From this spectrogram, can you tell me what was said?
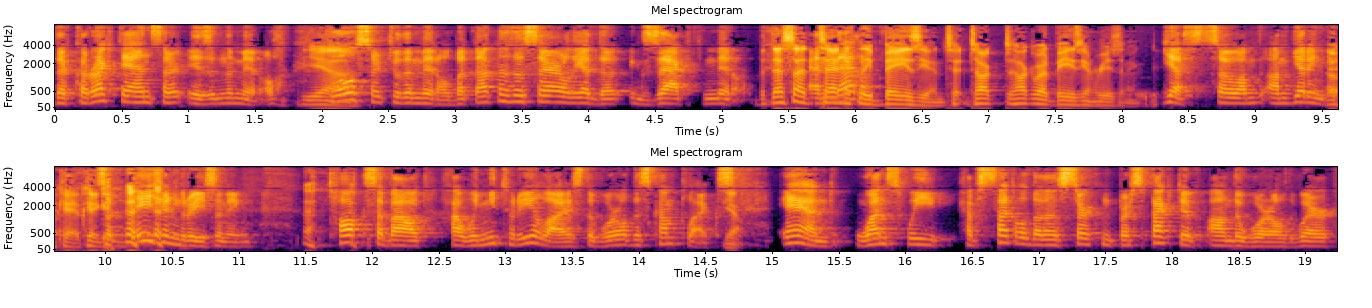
the correct answer is in the middle, Yeah. closer to the middle, but not necessarily at the exact middle. But that's not And technically that- Bayesian. T- talk talk about Bayesian reasoning. Yes, so I'm, I'm getting there. Okay, okay, So. Bayesian reasoning talks about how we need to realize the world is complex. Yeah. And once we have settled on a certain perspective on the world where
